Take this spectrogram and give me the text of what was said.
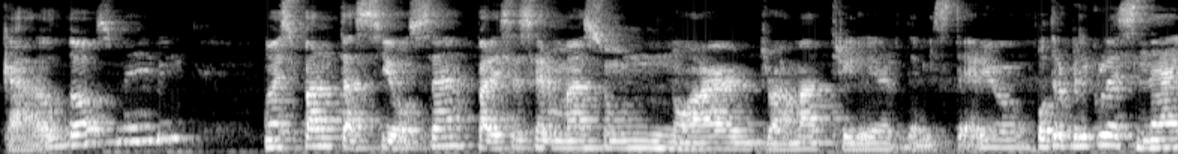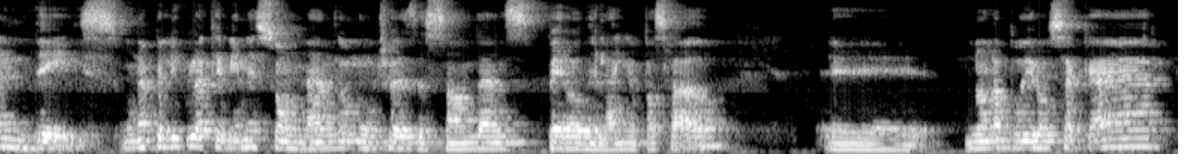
Carol 2, maybe. No es fantasiosa, parece ser más un noir drama thriller de misterio. Otra película es Nine Days, una película que viene sonando mucho desde Sundance, pero del año pasado. Eh, no la pudieron sacar.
